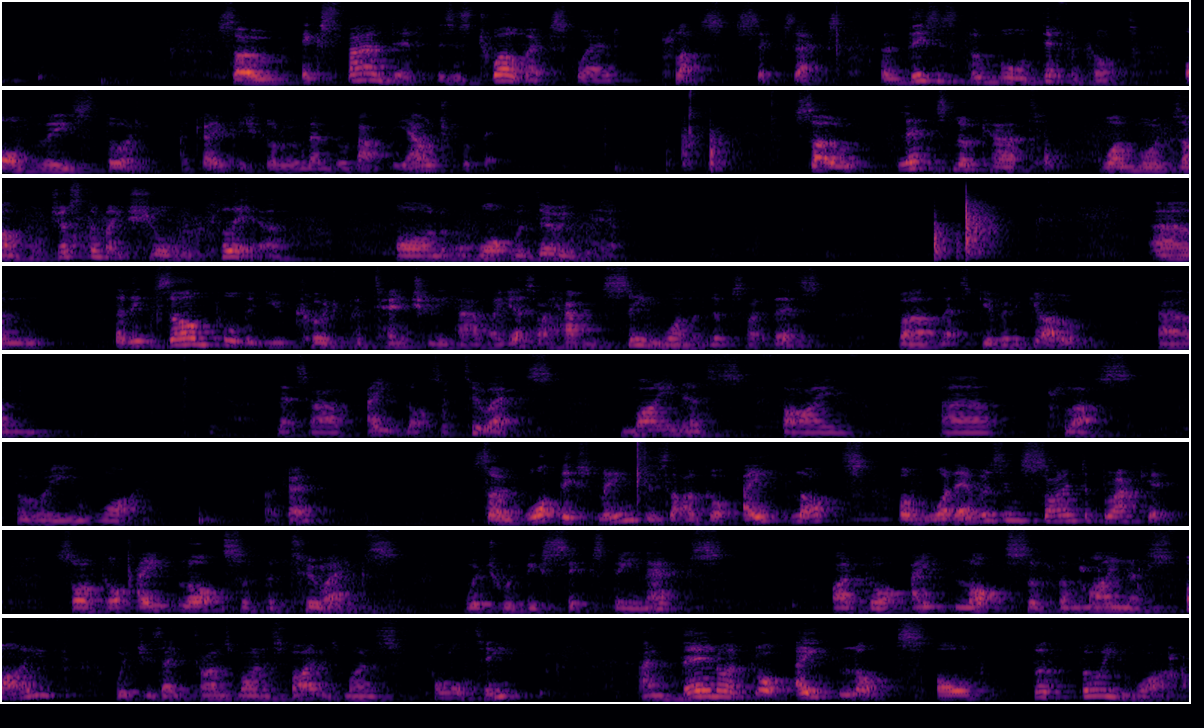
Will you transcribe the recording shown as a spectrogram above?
So expanded, this is 12x squared plus 6x. And this is the more difficult of these three, okay? Because you've got to remember about the algebra bit. So let's look at one more example, just to make sure we're clear on what we're doing here. Um, an example that you could potentially have, I guess, I haven't seen one that looks like this, but let's give it a go. Um, let's have 8 lots of 2x minus 5 uh, plus 3y. Okay? So what this means is that I've got 8 lots of whatever's inside the bracket. So I've got 8 lots of the 2x, which would be 16x. I've got 8 lots of the minus 5, which is 8 times minus 5 is minus 40. And then I've got 8 lots of the 3y.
